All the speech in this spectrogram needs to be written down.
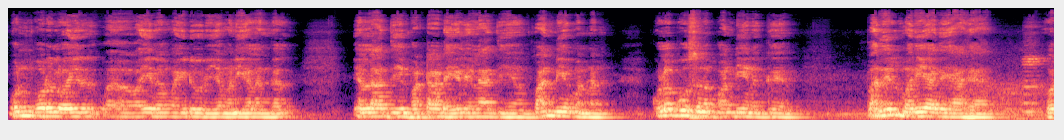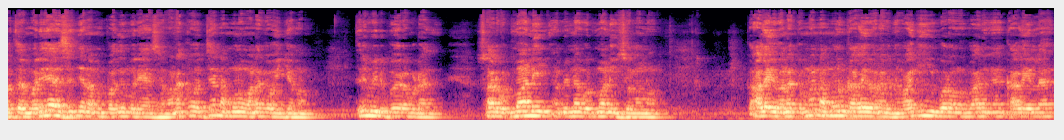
பொன் பொருள் வயிறு வ- வைரம் வைடூரிய மணிகலங்கள் எல்லாத்தையும் பட்டாடைகள் எல்லாத்தையும் பாண்டிய மன்னன் குலபூசண பாண்டியனுக்கு பதில் மரியாதையாக ஒருத்தர் மரியாதை செஞ்சால் நம்ம பதில் மரியாதை செய்யணும். வணக்கம் வச்சா நம்மளும் வணக்கம் வைக்கணும். திரும்பிட்டு போயிடக்கூடாது. சார் குட் மார்னிங் அப்படின்னா குட் மார்னிங் சொல்லணும். காலை வணக்கம்னா நம்மளும் காலை வணக்கம். வாக்கிங் போகிறவங்க பாருங்கள் காலையில்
